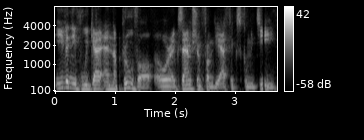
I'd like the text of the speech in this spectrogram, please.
even if we get an approval or exemption from the ethics committee,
